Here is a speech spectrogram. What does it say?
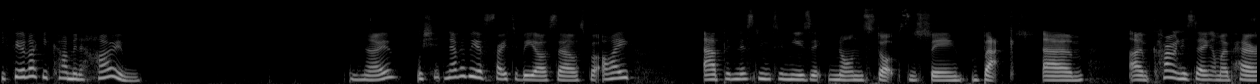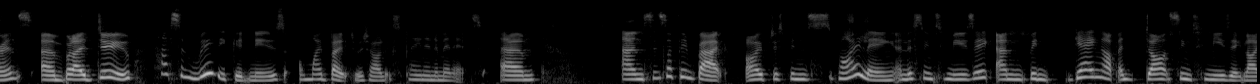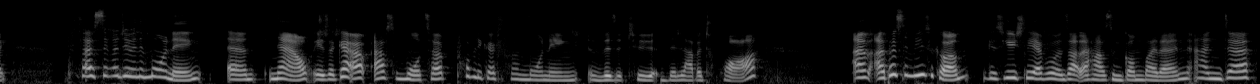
you feel like you're coming home. You know, we should never be afraid to be ourselves. But I have been listening to music non-stop since being back. Um, I'm currently staying at my parents', um, but I do have some really good news on my boat, which I'll explain in a minute. Um, and since I've been back, I've just been smiling and listening to music and been getting up and dancing to music. Like, the first thing I do in the morning um, now is I get up, have some water, probably go for a morning visit to the lavatoire. Um, I put some music on because usually everyone's at their house and gone by then, and uh,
